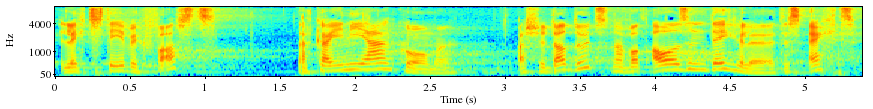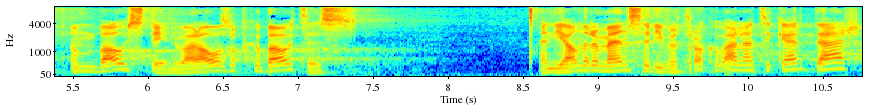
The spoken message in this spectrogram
ligt stevig vast, daar kan je niet aankomen. Als je dat doet, dan valt alles in diggelen. Het is echt een bouwsteen waar alles op gebouwd is. En die andere mensen die vertrokken waren uit de kerk daar,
